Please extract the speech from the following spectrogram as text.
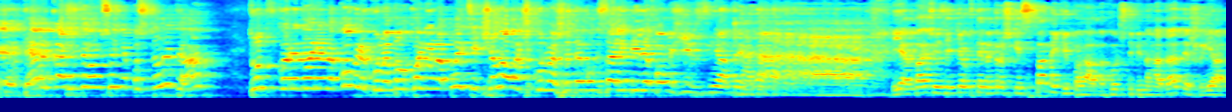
Почекайте, де ви кажете вам сьогодні постелити, а? Тут в коридорі на коврику, на балконі на плиці чи лавочку на ЖД вокзалі біля бомжів зняти. Я бачу, зятьок, в тебе трошки з пам'яттю погано. Хочу тобі нагадати, що я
